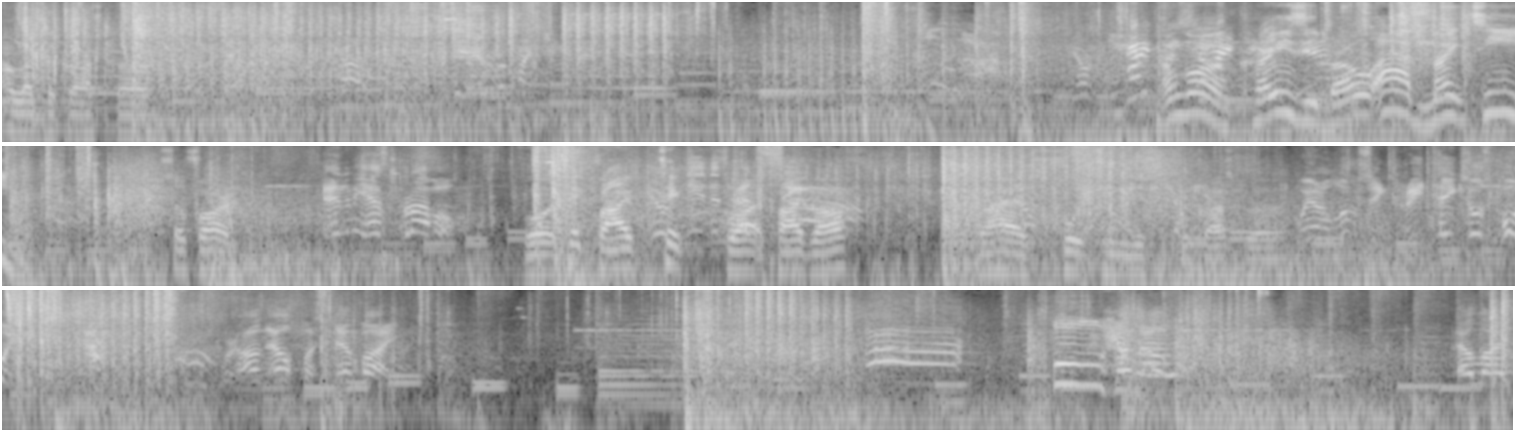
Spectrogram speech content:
I love the crossbow. I'm going crazy, bro. I have 19 so far. Enemy has Bravo. Well, take five, take four, five off. So I have 14 just for crossbow. We're losing. Retake those points. We're on Alpha. Stand by. Oh, hello! Allied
